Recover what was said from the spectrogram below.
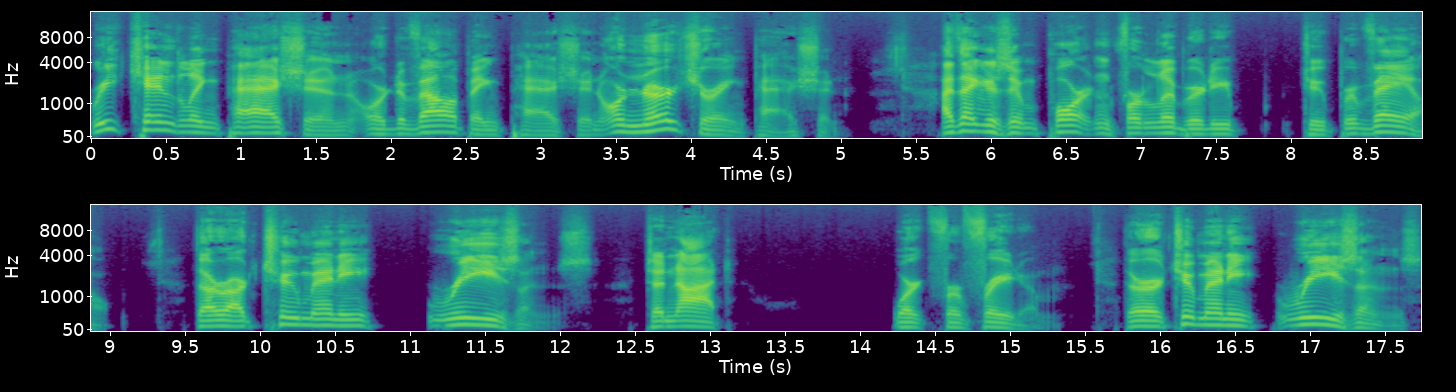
rekindling passion or developing passion or nurturing passion, I think is important for liberty to prevail. There are too many reasons to not work for freedom. There are too many reasons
